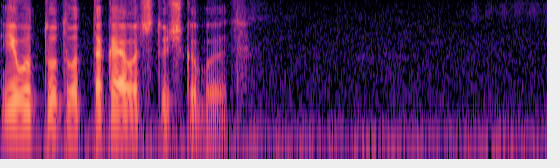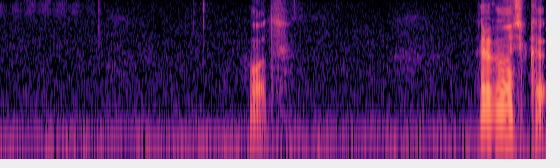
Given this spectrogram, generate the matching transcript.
И вот тут вот такая вот штучка будет. Вот. Прыгнуть к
